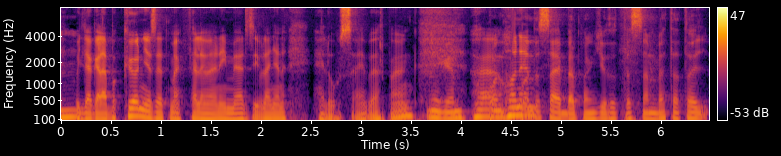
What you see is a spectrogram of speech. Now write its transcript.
mm. hogy legalább a környezet megfelelően immerzív legyen. Hello Cyberpunk. Igen, pont, hanem, pont a Cyberpunk jutott eszembe, tehát hogy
